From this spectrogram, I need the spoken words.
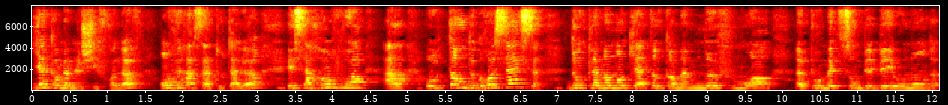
Il y a quand même le chiffre 9, on verra ça tout à l'heure, et ça renvoie à, au temps de grossesse. Donc la maman qui attend quand même 9 mois euh, pour mettre son bébé au monde,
